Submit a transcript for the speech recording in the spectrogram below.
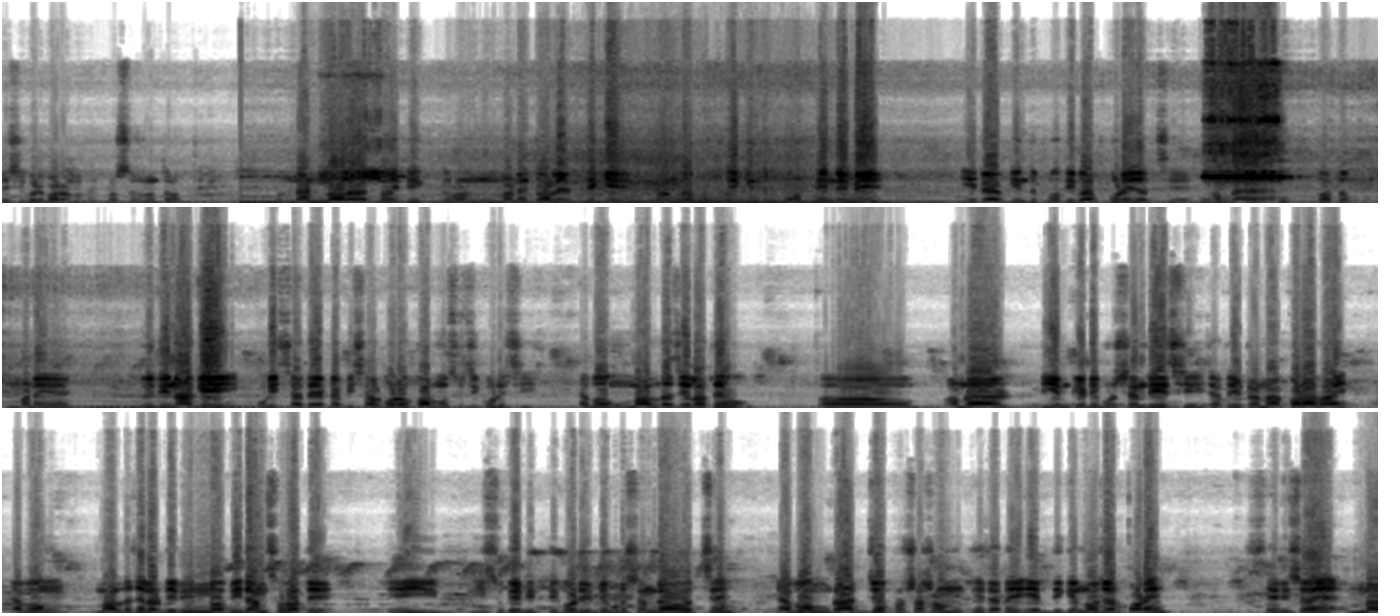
বেশি করে বাড়ানো হয় প্রশাসনের তরফ থেকে। অন্যান্য রাজনৈতিক দলন মানে দলের থেকে বাংলা পক্ষই কিন্তু পথে নেমে এটার কিন্তু প্রতিবাদ করে যাচ্ছে। আমরা গত মানে দুই দিন আগেই উড়িষ্যাতে একটা বিশাল বড় কর্মসূচি করেছি এবং মালদা জেলাতেও আমরা ডিএমকে ডেপুটেশন দিয়েছি যাতে এটা না করা হয় এবং মালদা জেলার বিভিন্ন বিধানসভাতে এই ইস্যুকে ভিত্তি করে ডেপুটেশন দেওয়া হচ্ছে এবং রাজ্য প্রশাসনকে যাতে এর দিকে নজর পড়ে সে বিষয়ে আমরা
